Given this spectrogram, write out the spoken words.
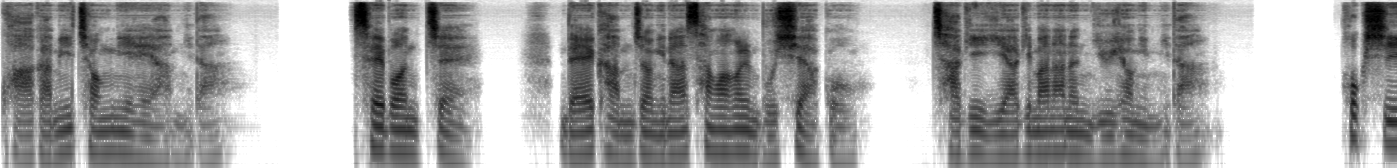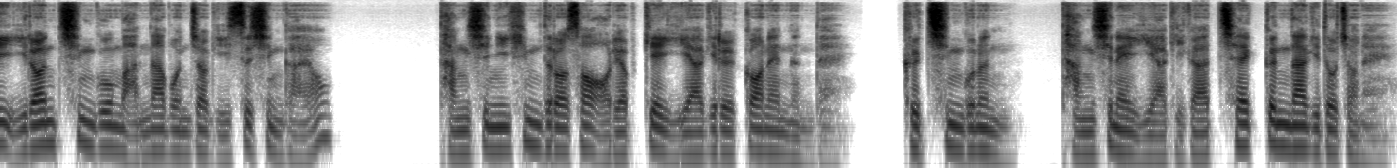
과감히 정리해야 합니다. 세 번째, 내 감정이나 상황을 무시하고 자기 이야기만 하는 유형입니다. 혹시 이런 친구 만나본 적 있으신가요? 당신이 힘들어서 어렵게 이야기를 꺼냈는데 그 친구는 당신의 이야기가 채 끝나기도 전에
